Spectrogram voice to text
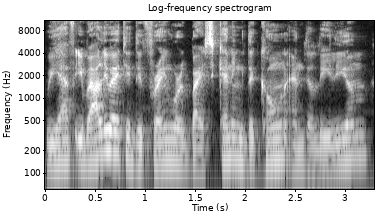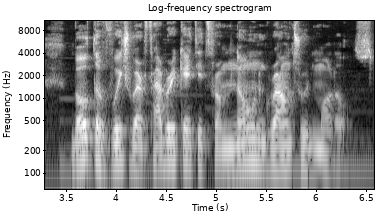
We have evaluated the framework by scanning the cone and the lilium, both of which were fabricated from known ground truth models.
